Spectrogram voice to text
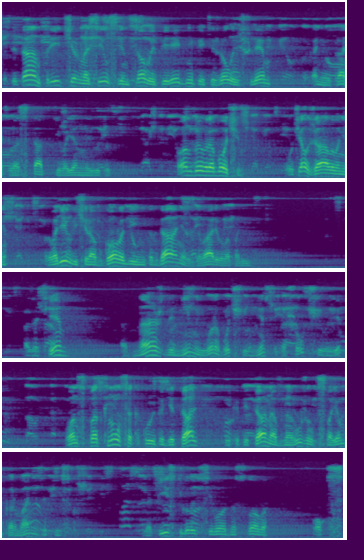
капитан Притчер носил свинцовый передник и тяжелый шлем, пока не утратил остатки военной выправки. Он был рабочим, получал жалования, проводил вечера в городе и никогда не разговаривал о политике. А затем, однажды мимо его рабочего места прошел человек. Он споткнулся какую-то деталь, и капитан обнаружил в своем кармане записку. В записке было всего одно слово «Окс».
